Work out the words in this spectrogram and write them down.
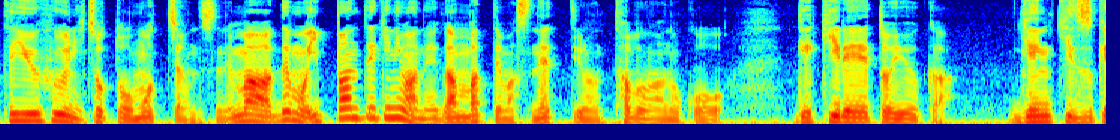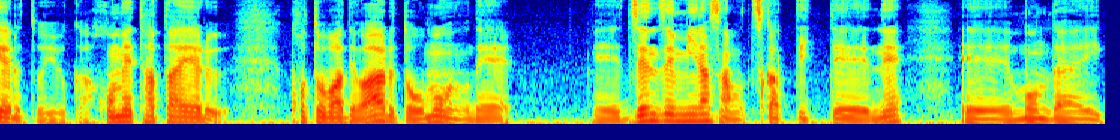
ていう風にちょっと思っちゃうんですね。まあでも一般的にはね、頑張ってますねっていうのは多分あのこう、激励というか、元気づけるというか、褒めたたえる言葉ではあると思うので、えー、全然皆さんを使っていってね、えー、問題、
